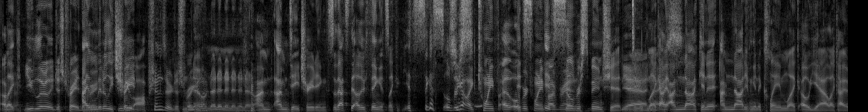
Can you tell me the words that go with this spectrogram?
Okay. Like- you literally just trade. the I very- literally do you trade- do options or just regular. No, no, no, no, no, no, no. I'm I'm day trading. So that's the other thing. It's like it's like a silver. So you got like twenty uh, over it's- twenty five it's grand. silver spoon shit, Yeah, dude. Like nice. I, I'm not gonna, I'm not even gonna claim like, oh yeah, like I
